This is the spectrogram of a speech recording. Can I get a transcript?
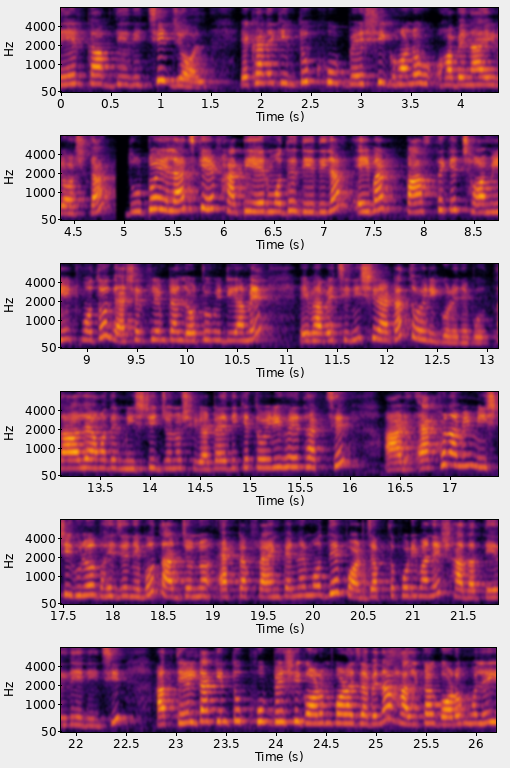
দেড় কাপ দিয়ে দিচ্ছি জল। এখানে কিন্তু খুব বেশি ঘন হবে না এই রসটা। দুটো এলাচকে ফাটিয়ে এর মধ্যে দিয়ে দিলাম। এইবার পাঁচ থেকে ছ মিনিট মতো গ্যাসের ফ্লেমটা লো টু মিডিয়ামে এভাবে চিনি শিরাটা তৈরি করে নেব। তাহলে আমাদের মিষ্টির জন্য শিরাটা এদিকে তৈরি হয়ে থাকছে। আর এখন আমি মিষ্টিগুলো ভেজে নেব। তার জন্য একটা ফ্রাইং প্যানের মধ্যে পর্যাপ্ত পরিমাণে সাদা তেল দিয়ে দিয়েছি। আর তেলটা কিন্তু খুব বেশি গরম করা যাবে না। হালকা গরম হলেই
